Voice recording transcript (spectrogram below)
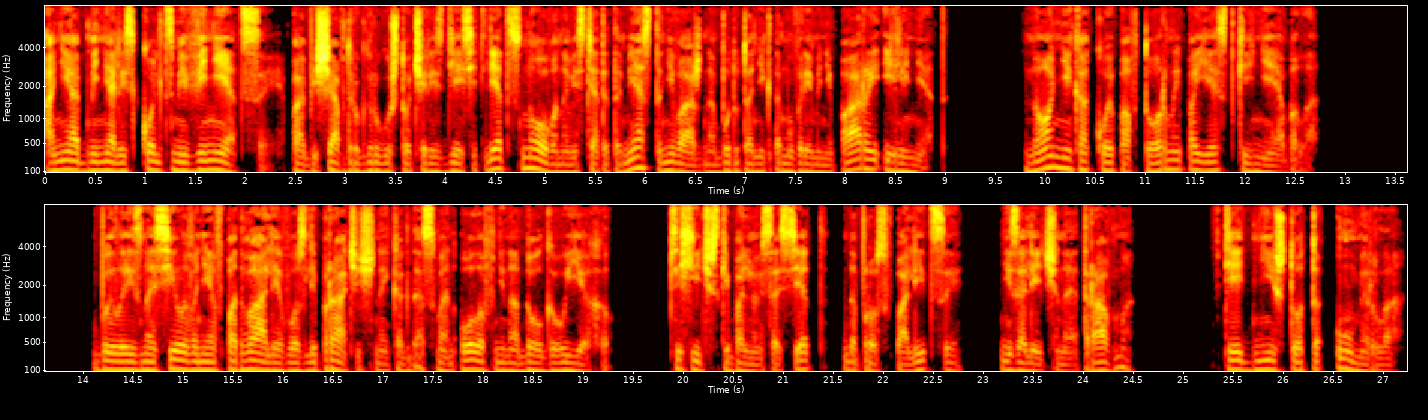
Они обменялись кольцами в Венеции, пообещав друг другу, что через 10 лет снова навестят это место, неважно, будут они к тому времени парой или нет. Но никакой повторной поездки не было. Было изнасилование в подвале возле прачечной, когда Свен Олаф ненадолго уехал. Психически больной сосед, допрос в полиции, незалеченная травма. В те дни что-то умерло,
